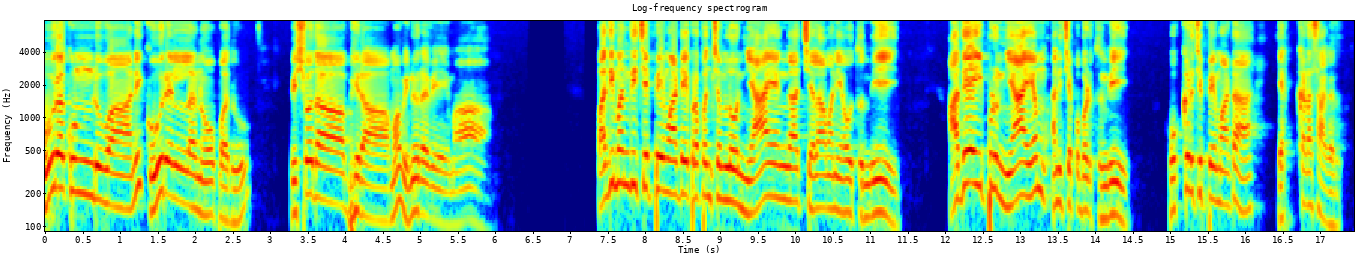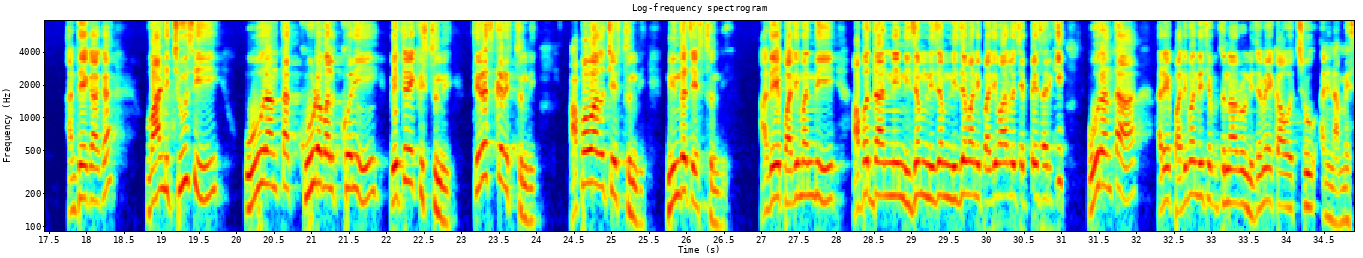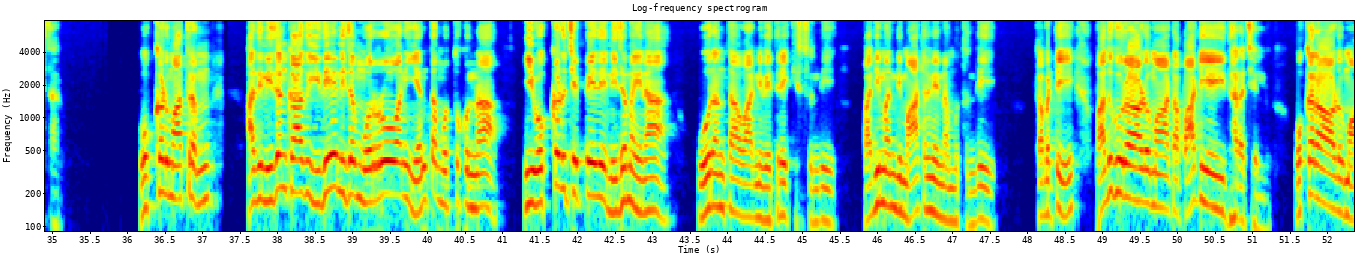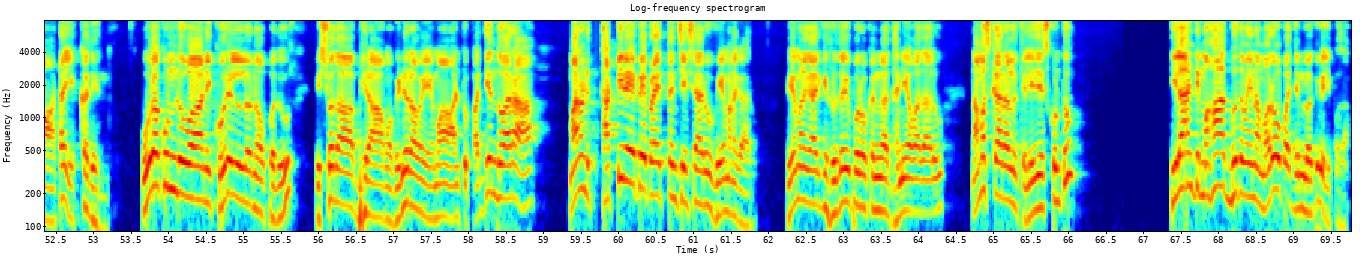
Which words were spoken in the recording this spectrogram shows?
ఊరకుండువాని కూరెల్ల నోపదు. విశ్వదాభిరామ వినురవేమా? పది మంది చెప్పే మాటే ప్రపంచంలో న్యాయంగా చెలామణి అవుతుంది. అదే ఇప్పుడు న్యాయం అని చెప్పబడుతుంది. ఒక్కడు చెప్పే మాట ఎక్కడ సాగదు. అంతేకాక వాణ్ణి చూసి ఊరంతా కూడబలుక్కొని వ్యతిరేకిస్తుంది తిరస్కరిస్తుంది అపవాదం చేస్తుంది నింద చేస్తుంది. అదే పది మంది అబద్ధాన్ని నిజం నిజం నిజం అని పది మార్లు చెప్పేసరికి ఊరంతా అరే పది మంది చెబుతున్నారు నిజమే కావచ్చు అని నమ్మేస్తారు. ఒక్కడు మాత్రం అది నిజం కాదు ఇదే నిజం మొర్రో అని ఎంత మొత్తుకున్నా ఈ ఒక్కడు చెప్పేదే నిజమైనా ఊరంతా వాడిని వ్యతిరేకిస్తుంది. పది మంది మాటని నమ్ముతుంది. కాబట్టి పదుగురాడు మాట పాటి అయి ధర చెల్లు. ఒకరాడు మాట ఎక్కదెందు? ఊరకుండు వాని కూరెల్లో నోపదు విశ్వదాభిరామ వినురవేమా అంటూ పద్యం ద్వారా మనల్ని తట్టి రేపే ప్రయత్నం చేశారు వేమన గారు. వేమన గారికి హృదయపూర్వకంగా ధన్యవాదాలు. నమస్కారాలు తెలియజేసుకుంటూ ఇలాంటి మహా అద్భుతమైన మరో పద్యంలోకి వెళ్ళిపోదాం.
